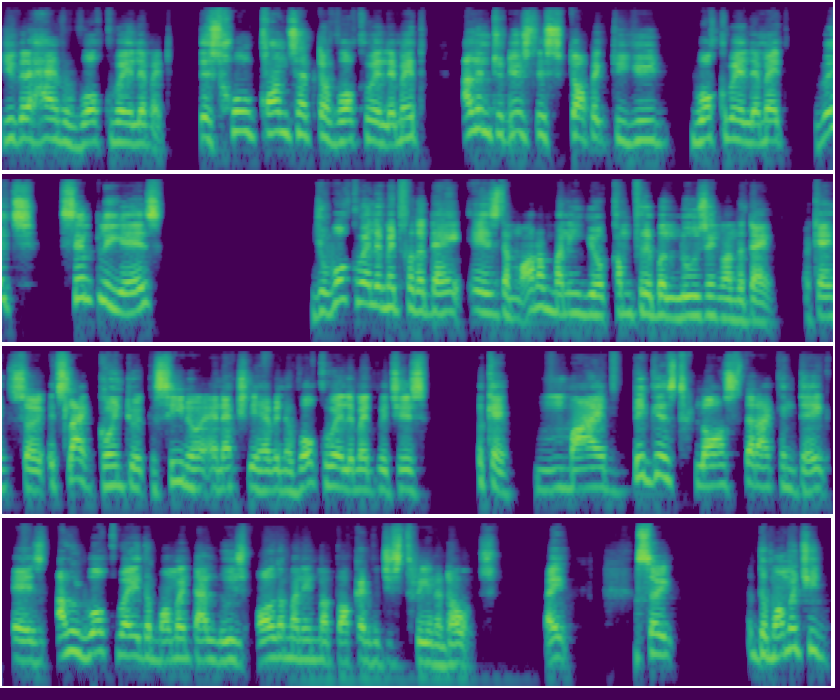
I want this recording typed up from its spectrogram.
you're going to have a walkaway limit. This whole concept of walkaway limit, I'll introduce this topic to you, walkaway limit, which simply is your walkaway limit for the day is the amount of money you're comfortable losing on the day. Okay. So it's like going to a casino and actually having a walkaway limit, which is, okay, my biggest loss that I can take is I will walk away the moment I lose all the money in my pocket, which is $300. Right. So the moment you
